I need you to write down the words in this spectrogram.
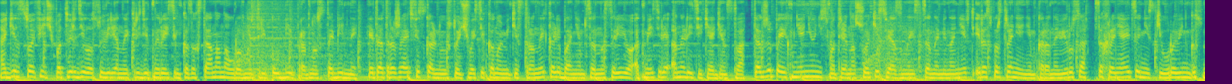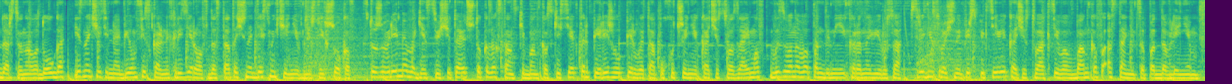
Агентство Fitch подтвердило суверенный кредитный рейтинг Казахстана на уровне BBB, прогноз стабильный. Это отражает фискальную устойчивость экономики страны, колебаниям цен на сырье, отметили аналитики агентства. Также, по их мнению, несмотря на шоки, связанные с ценами на нефть и распространением коронавируса, сохраняется низкий уровень государственного долга и значительный объем фискальных резервов, достаточно для смягчения внешних шоков. В то же время в агентстве считают, что казахстанский банковский сектор пережил первый этап ухудшения качества займов, вызванного пандемией коронавируса. В среднесрочной перспективе качество активов банков останется под давлением населением.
